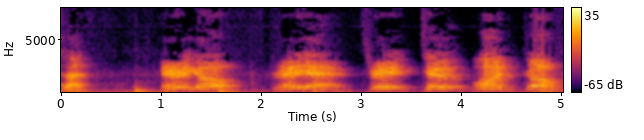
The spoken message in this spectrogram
Set. Here we go. Ready and three, two, one, go.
